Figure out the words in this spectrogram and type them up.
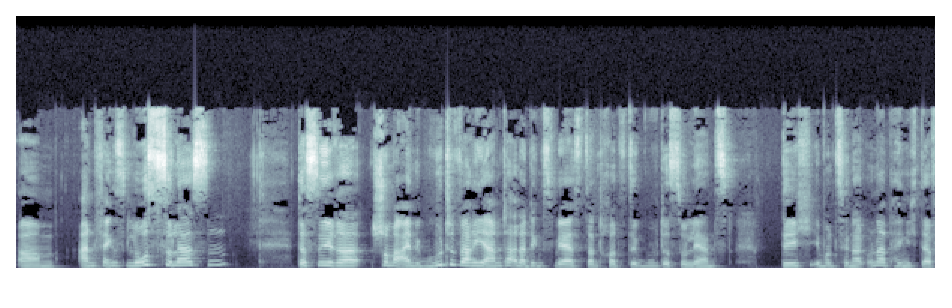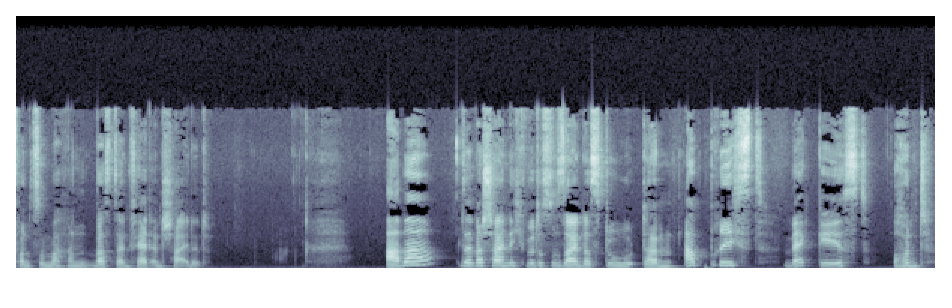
ähm, anfängst loszulassen. Das wäre schon mal eine gute Variante, allerdings wäre es dann trotzdem gut, dass du lernst, dich emotional unabhängig davon zu machen, was dein Pferd entscheidet. Aber sehr wahrscheinlich wird es so sein, dass du dann abbrichst, weggehst und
